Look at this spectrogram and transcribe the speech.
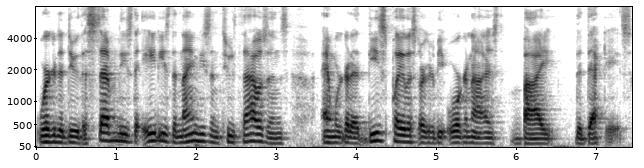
We're going to do the 70s, the 80s, the 90s, and 2000s. And we're going to, these playlists are going to be organized by the decades.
